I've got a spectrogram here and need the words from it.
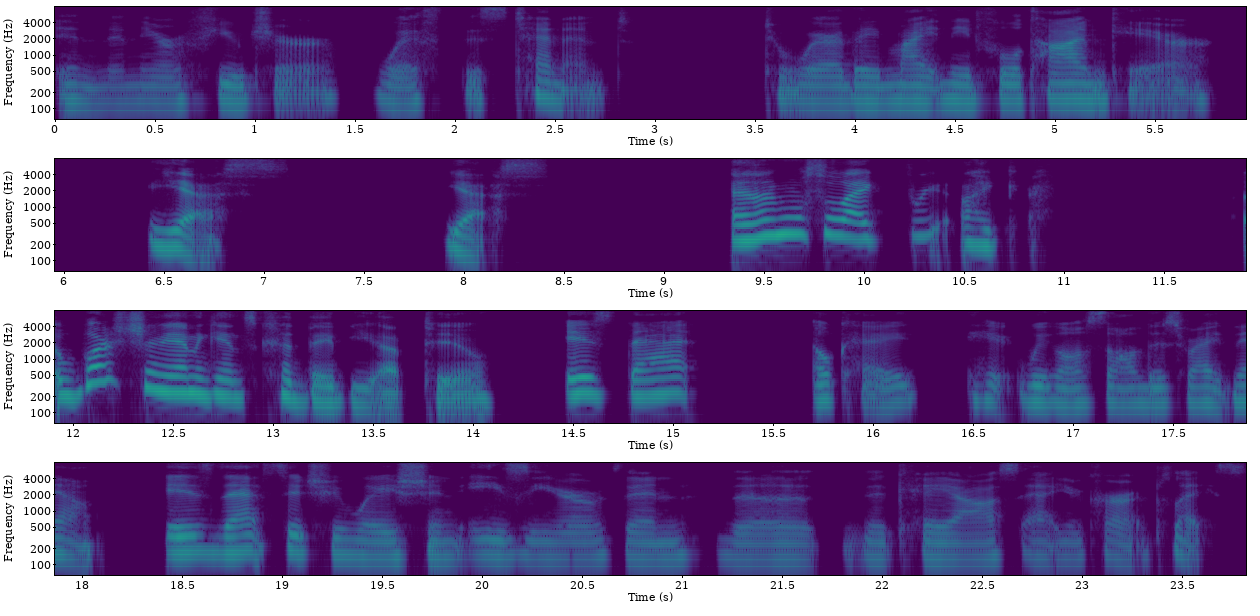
in the near future with this tenant to where they might need full-time care. yes. Yes. And I'm also like, like, what shenanigans could they be up to? Is that okay? Here we're gonna solve this right now. Is that situation easier than the the chaos at your current place?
